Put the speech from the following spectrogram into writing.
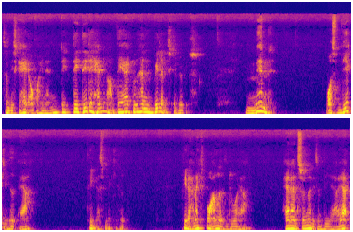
som vi skal have over for hinanden? Det er det, det, det handler om. Det er, at Gud han vil, at vi skal lykkes. Men vores virkelighed er Peters virkelighed. Peter han er ikke spor anderledes end du og jeg. Han er en synder, ligesom vi er. Jeg,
